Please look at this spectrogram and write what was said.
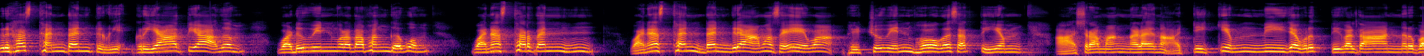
ഗൃഹസ്ഥൻ തൻ ക്രിയ ക്രിയാത്യാഗം വടുവിൻ വ്രതഭംഗവും വനസ്ഥർ തൻ വനസ്ഥൻ തൻ ഗ്രാമസേവ ഭിക്ഷുവിൻ ഭോഗശക്തിയും ആശ്രമങ്ങളെ നാറ്റിക്കും നീചവൃത്തികൾ താൻ നൃപ.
